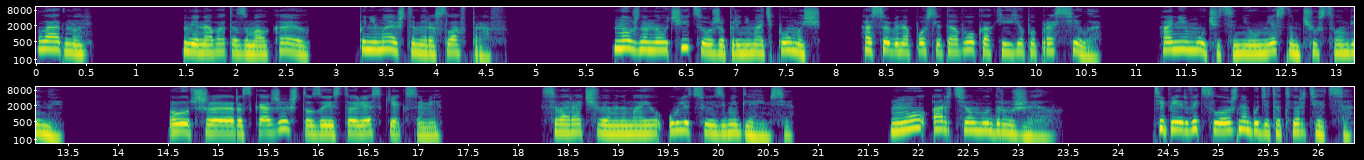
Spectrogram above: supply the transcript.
Ладно. Виновато замолкаю, понимая, что Мирослав прав. Нужно научиться уже принимать помощь, особенно после того, как ее попросила, а не мучиться неуместным чувством вины. Лучше расскажи, что за история с кексами. Сворачиваем на мою улицу и замедляемся. Ну, Артём удружил. Теперь ведь сложно будет отвертеться.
